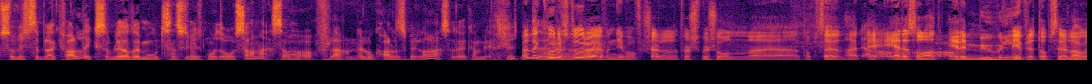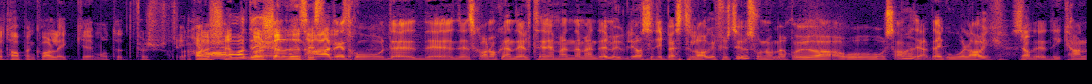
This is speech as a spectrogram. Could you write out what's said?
Så hvis det blir kvalik, så blir det mot, sannsynligvis mot Åsane, som har flere lokale spillere. Så det kan bli et nytt Men hvor eh, stor er nivåforskjellen førstevisjonen, eh, toppserien her? Ja. er det sånn at er det mulig for et toppserielag å tape en kvalik eh, mot et førstevisjonslag? Har det skjedd? Når skjedde det sist? Ja, det, liksom? tror, det, det, det skal nok en del til, men, men det er mulig. Altså, de beste lagene i første divisjon nå med Røa og Åsane, det er gode lag. Så Ja. det, de kan,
